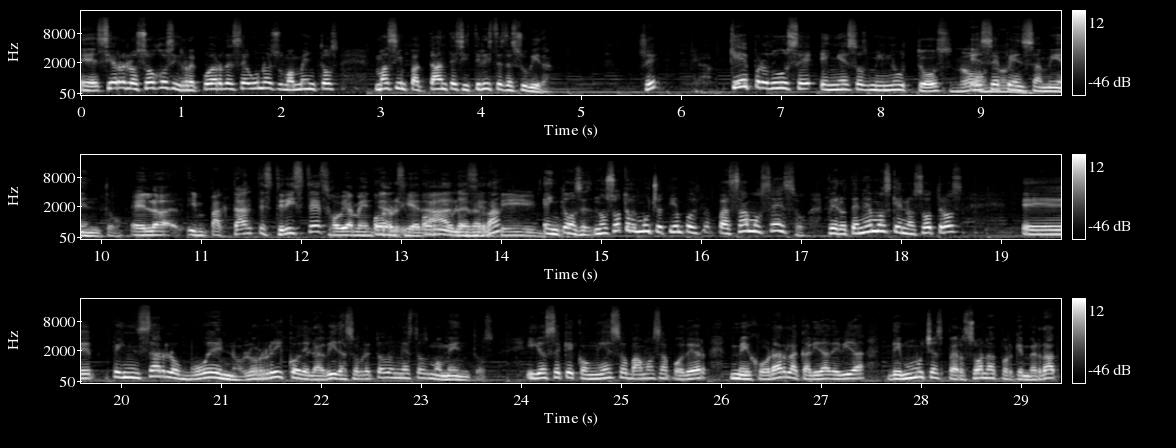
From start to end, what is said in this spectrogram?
Eh, cierre los ojos y recuérdese uno de sus momentos más impactantes y tristes de su vida. ¿Sí? ¿Qué produce en esos minutos No, ese no, pensamiento? El, uh, impactantes, tristes, obviamente Horri- ansiedad. horrible, ¿verdad? Entonces, nosotros mucho tiempo pasamos eso, pero tenemos que nosotros eh, pensar lo bueno, lo rico de la vida, sobre todo en estos momentos. Y yo sé que con eso vamos a poder mejorar la calidad de vida de muchas personas, porque en verdad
